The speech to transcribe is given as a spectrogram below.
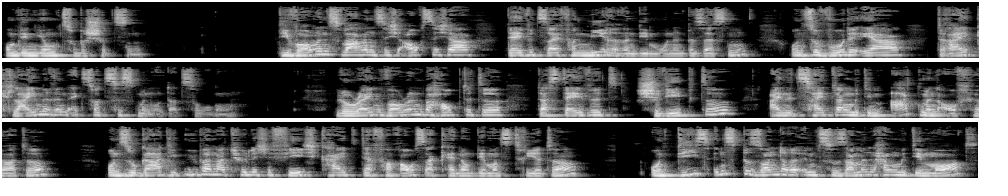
um den Jungen zu beschützen. Die Warrens waren sich auch sicher, David sei von mehreren Dämonen besessen, und so wurde er drei kleineren Exorzismen unterzogen. Lorraine Warren behauptete, dass David schwebte, eine Zeit lang mit dem Atmen aufhörte und sogar die übernatürliche Fähigkeit der Vorauserkennung demonstrierte, und dies insbesondere im Zusammenhang mit dem Mord,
